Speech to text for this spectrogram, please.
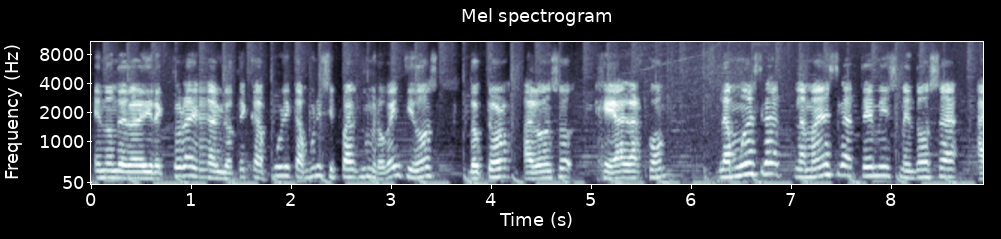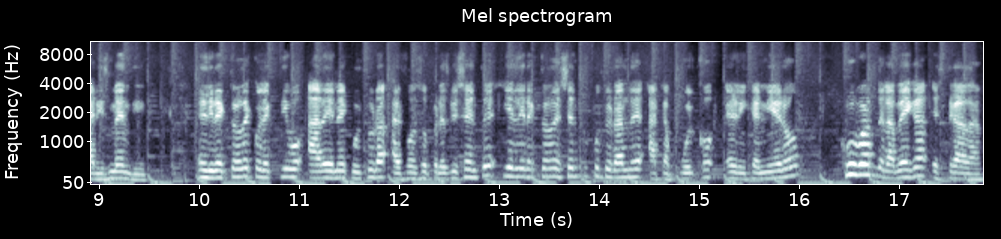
en donde la directora de la Biblioteca Pública Municipal número 22, doctor Alonso G. Alarcón, la muestra, la maestra Temis Mendoza Arismendi, el director de colectivo ADN Cultura Alfonso Pérez Vicente y el director del Centro Cultural de Acapulco, el ingeniero Hubert de la Vega Estrada.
